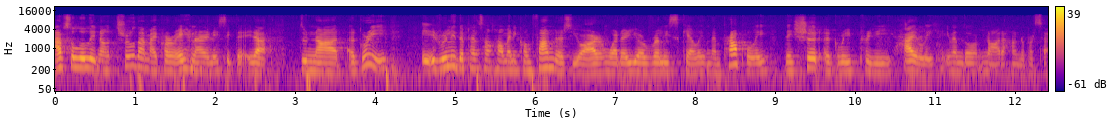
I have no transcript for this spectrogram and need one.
absolutely not true that microarray and RNA-seq data do not agree. It really depends on how many confounders you are and whether you're really scaling them properly. They should agree pretty highly, even though not 100%.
